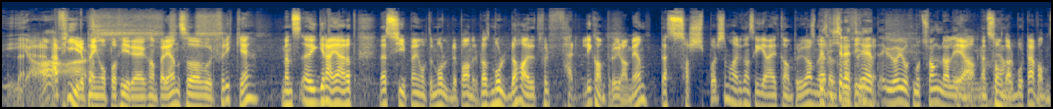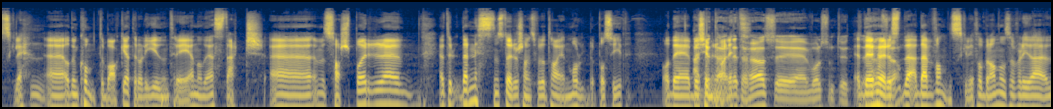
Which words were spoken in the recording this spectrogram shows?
Det er fire poeng opp på fire kamper igjen, så hvorfor ikke? Men uh, greia er at det er syv poeng opp til Molde på andreplass. Molde har et forferdelig kampprogram igjen. Det er Sarpsborg som har et ganske greit kampprogram. Det Spilte ikke det 3 poeng. uavgjort mot Sogndal Ja, men Sogndal borte er vanskelig. Eh, og de kom tilbake etter å ligge i den 3-1, og det er sterkt. Uh, Sarpsborg eh, Det er nesten større sjanse for å ta igjen Molde på syv. Og det bekymrer meg litt. Dette høres eh, voldsomt ut. Det, eh, høres, det, er- det er vanskelig for Brann, fordi det er,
